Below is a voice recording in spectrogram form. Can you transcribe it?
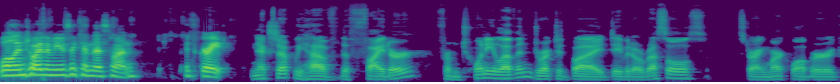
Well, enjoy the music in this one. It's great. next up, we have The Fighter from 2011, directed by David O. Russell, starring Mark Wahlberg,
